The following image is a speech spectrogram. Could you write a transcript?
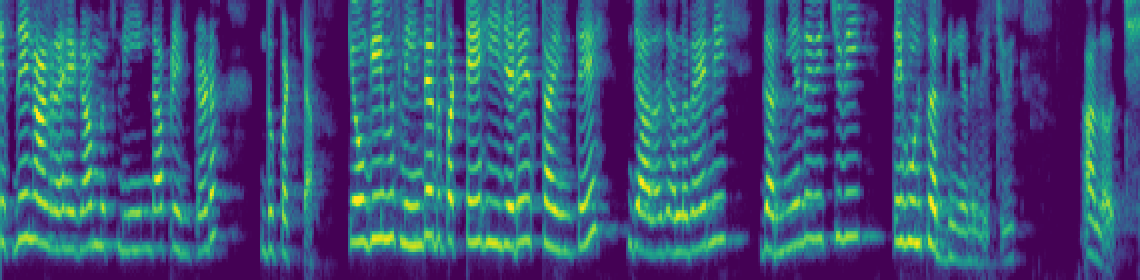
ਇਸ ਦੇ ਨਾਲ ਰਹੇਗਾ ਮਸਲੀਨ ਦਾ ਪ੍ਰਿੰਟਡ ਦੁਪੱਟਾ। ਕਿਉਂਕਿ ਮਸਲੀਨ ਦੇ ਦੁਪੱਟੇ ਹੀ ਜਿਹੜੇ ਇਸ ਟਾਈਮ ਤੇ ਜ਼ਿਆਦਾ ਚੱਲ ਰਹੇ ਨੇ, ਗਰਮੀਆਂ ਦੇ ਵਿੱਚ ਵੀ ਤੇ ਹੁਣ ਸਰਦੀਆਂ ਦੇ ਵਿੱਚ ਵੀ। ਆ ਲਓ ਜੀ,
